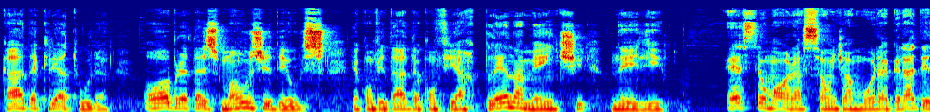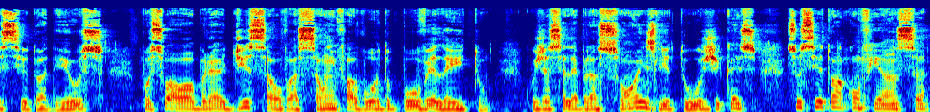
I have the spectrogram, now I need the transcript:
Cada criatura, obra das mãos de Deus, é convidada a confiar plenamente nele. Esta é uma oração de amor agradecido a Deus por sua obra de salvação em favor do povo eleito, cujas celebrações litúrgicas suscitam a confiança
